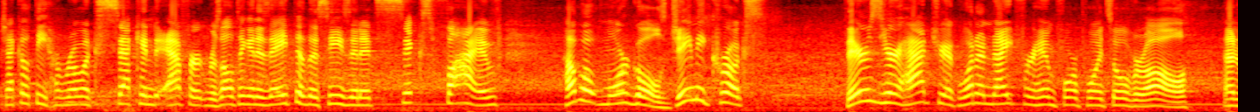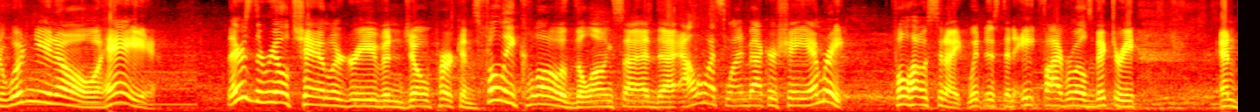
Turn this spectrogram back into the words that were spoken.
Check out the heroic second effort, resulting in his eighth of the season. It's 6-5. How about more goals? Jamie Crooks, there's your hat trick. What a night for him, four points overall. And wouldn't you know, hey, there's the real Chandler Grieve and Joe Perkins, fully clothed alongside uh, Alouettes linebacker Shea Emry. Full house tonight, witnessed an 8-5 Royals victory and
